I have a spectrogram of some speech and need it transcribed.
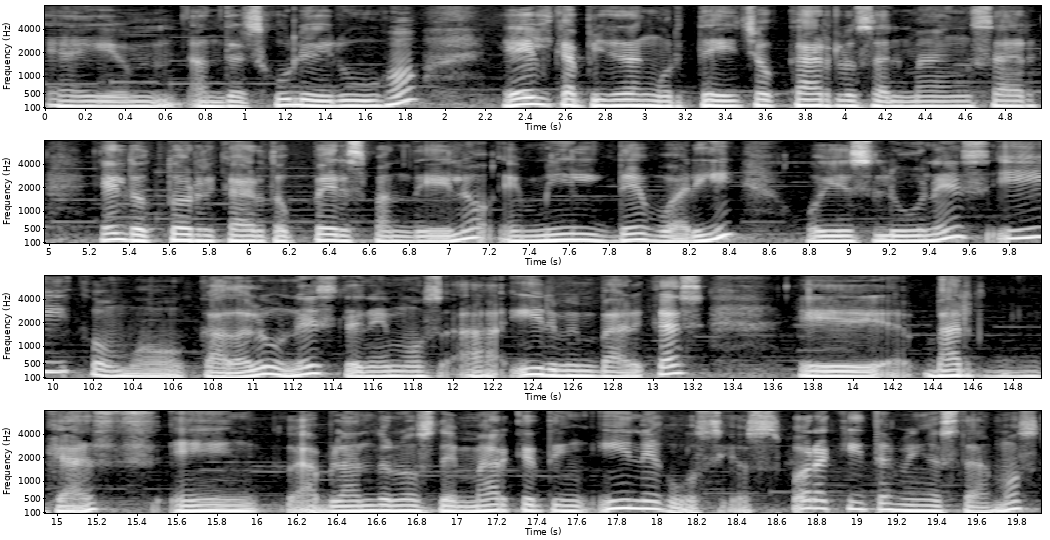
eh, Andrés Julio Irujo, el capitán Urtecho, Carlos Almanzar, el doctor Ricardo Pérez Pandelo, Emil de Boarí. Hoy es lunes y como cada lunes tenemos a Irving Barcas eh, Vargas en, hablándonos de marketing y negocios. Por aquí también estamos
